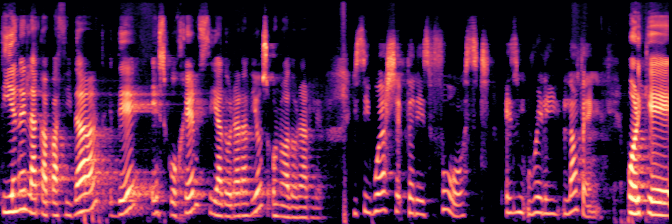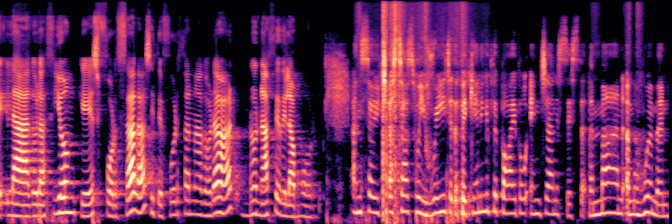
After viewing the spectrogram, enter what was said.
tiene la capacidad de escoger si adorar a Dios o no adorarle. You see, worship that is forced isn't really loving. Porque la adoración que es forzada, si te fuerzan a adorar, no nace del amor. And so, just as we read at the beginning of the Bible in Genesis that the man and the woman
